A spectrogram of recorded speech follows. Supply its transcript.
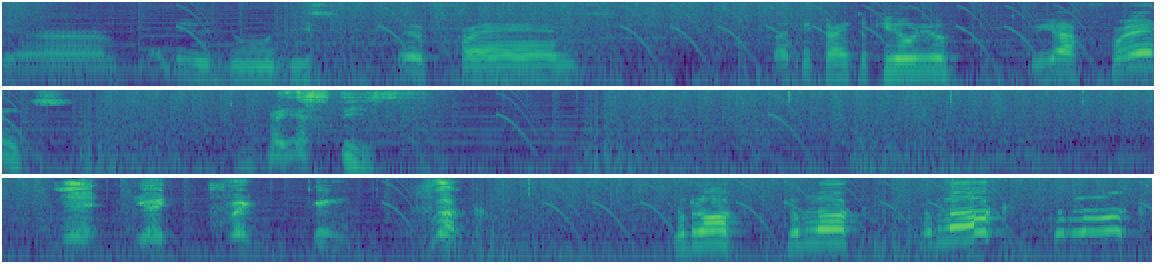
jump. Why do you do this? We're friends. Like me trying to kill you? We are friends! Besties! Yeah, you fucking fuck! No block! No block! No block! No block!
